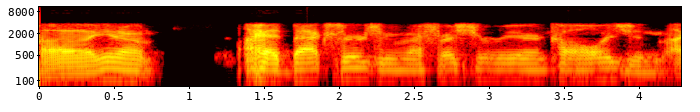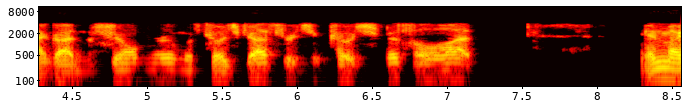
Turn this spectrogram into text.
uh you know i had back surgery my freshman year in college and i got in the film room with coach guthridge and coach smith a lot in my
